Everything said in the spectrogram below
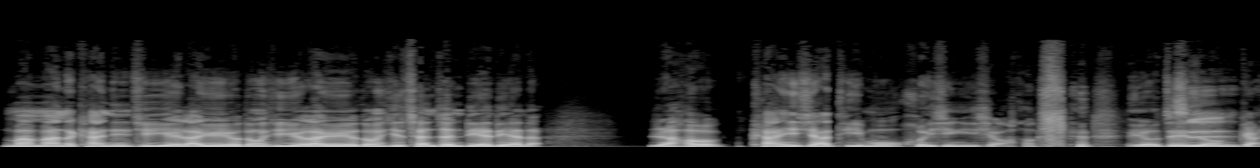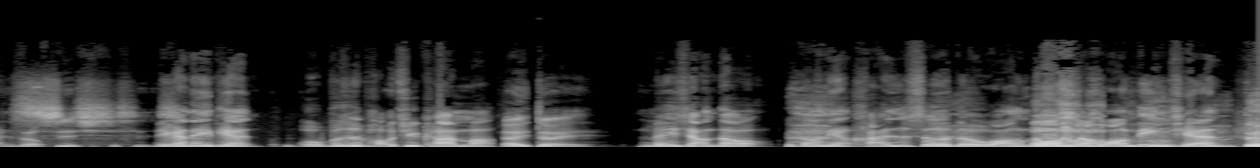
慢慢的看进去，越来越有东西，越来越有东西，层层叠叠的。然后看一下题目，会心一笑，有这种感受。是是是，是，你看那一天，我不是跑去看吗？哎，对，没想到当年韩社的王董 事长王定乾，对，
